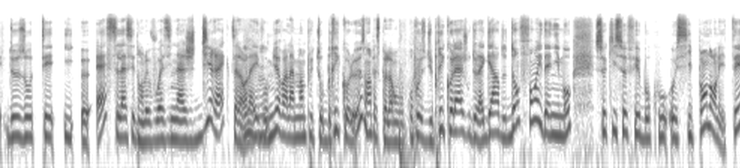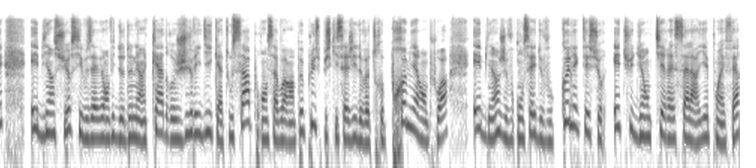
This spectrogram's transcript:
S-T-2-O-T-I-E-S. Là, c'est dans le voisinage direct. Alors là, il vaut mieux avoir la main plutôt bricoleuse, hein, parce que là, on vous propose du bricolage ou de la garde d'enfants et d'animaux, ce qui se fait beaucoup aussi pendant l'été. Et bien sûr, si vous avez envie de donner un cadre juridique à tout ça, pour en savoir un peu plus, puisqu'il s'agit de votre premier emploi, eh bien, je vous conseille de vous connecter sur étudiant-salarié.fr,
